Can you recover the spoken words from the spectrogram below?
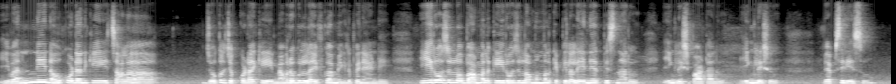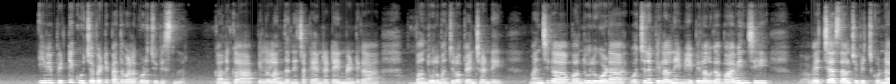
ఇవన్నీ నవ్వుకోవడానికి చాలా జోకులు చెప్పుకోవడానికి మెమరబుల్ లైఫ్గా మిగిలిపోయినాయండి. ఈ రోజుల్లో బామ్మలకి ఈ రోజుల్లో అమ్మమ్మలకి పిల్లలు ఏం నేర్పిస్తున్నారు? ఇంగ్లీష్ పాఠాలు ఇంగ్లీషు వెబ్ సిరీసు ఇవి పెట్టి కూర్చోబెట్టి పెద్దవాళ్ళకి కూడా చూపిస్తున్నారు. కనుక పిల్లలందరినీ చక్కగా ఎంటర్టైన్మెంట్గా బంధువుల మధ్యలో పెంచండి. మంచిగా బంధువులు కూడా వచ్చిన పిల్లల్ని మీ పిల్లలుగా భావించి వ్యత్యాసాలు చూపించకుండా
